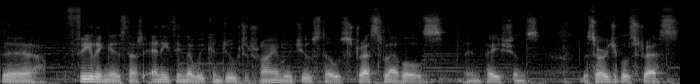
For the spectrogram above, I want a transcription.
the feeling is that anything that we can do to try and reduce those stress levels in patients, the surgical stress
